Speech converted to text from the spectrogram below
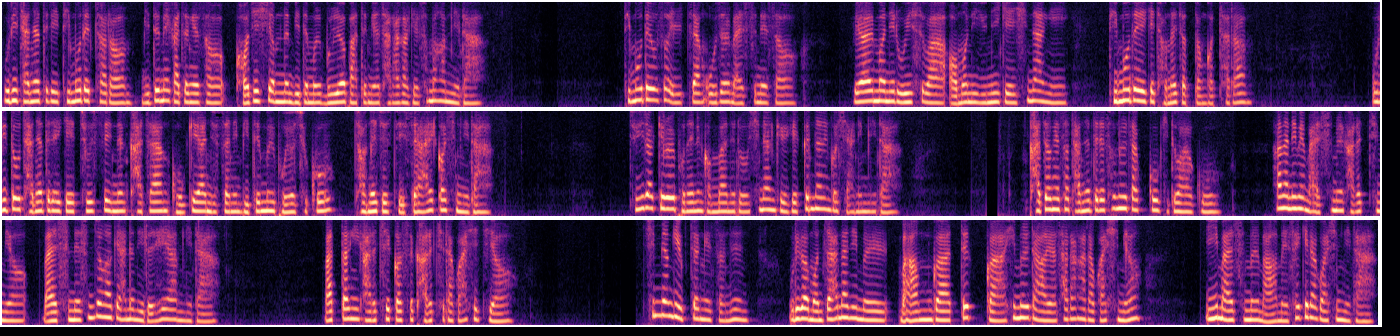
우리 자녀들이 디모데처럼 믿음의 가정에서 거짓이 없는 믿음을 물려받으며 자라가길 소망합니다. 디모데후서 1장 5절 말씀에서 외할머니 로이스와 어머니 유니게의 신앙이 디모데에게 전해졌던 것처럼 우리도 자녀들에게 줄 수 있는 가장 고귀한 유산인 믿음을 보여주고 전해줄 수 있어야 할 것입니다. 주일학교를 보내는 것만으로 신앙교육이 끝나는 것이 아닙니다. 가정에서 자녀들의 손을 잡고 기도하고 하나님의 말씀을 가르치며 말씀에 순종하게 하는 일을 해야 합니다. 마땅히 가르칠 것을 가르치라고 하시지요. 신명기 6장에서는 우리가 먼저 하나님을 마음과 뜻과 힘을 다하여 사랑하라고 하시며 이 말씀을 마음에 새기라고 하십니다.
